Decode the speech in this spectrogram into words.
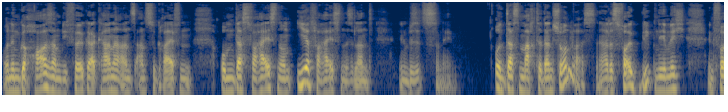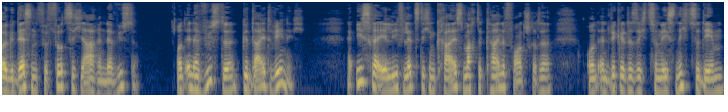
und im Gehorsam die Völker Kanaans anzugreifen, um das verheißene, um ihr verheißenes Land in Besitz zu nehmen. Und das machte dann schon was. Das Volk blieb nämlich infolgedessen für 40 Jahre in der Wüste. Und in der Wüste gedeiht wenig. Israel lief letztlich im Kreis, machte keine Fortschritte und entwickelte sich zunächst nicht zu dem,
